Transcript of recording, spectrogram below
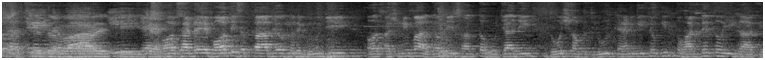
ਸੱਚੇ ਦਰਬਾਰ ਕੀ ਜੈ। ਔਰ ਸਾਡੇ ਬਹੁਤ ਹੀ ਸਤਿਕਾਰਯੋਗ ਮੇਰੇ ਗੁਰੂ ਜੀ ਔਰ ਅਸ਼ਵਨੀ ਭਾਰਗਵ ਜੀ ਸੰਤ ਹੂਜਾ ਜੀ ਦੋ ਸ਼ਬਦ ਜ਼ਰੂਰ ਕਹਿਣਗੇ ਕਿਉਂਕਿ ਤੁਹਾਡੇ ਤੋਂ ਹੀ ਗਾ ਕੇ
